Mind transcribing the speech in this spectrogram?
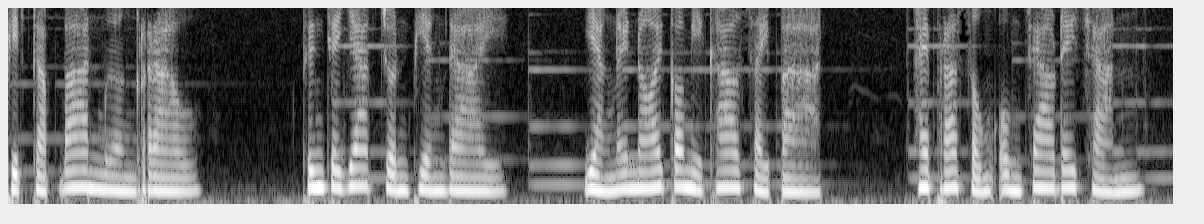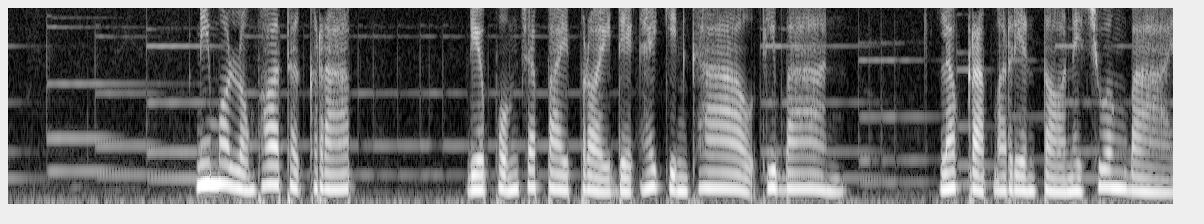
ผิดกับบ้านเมืองเรา ถึงจะยากจนเพียงใด อย่างน้อยๆก็มีข้าวใส่บาตรให้พระสงฆ์องค์เจ้าได้ฉัน นิมนต์หลวงพ่อเถอะครับ เดี๋ยวผมจะไปปล่อยเด็กให้กินข้าวที่บ้าน แล้วกลับมาเรียนต่อในช่วงบ่าย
